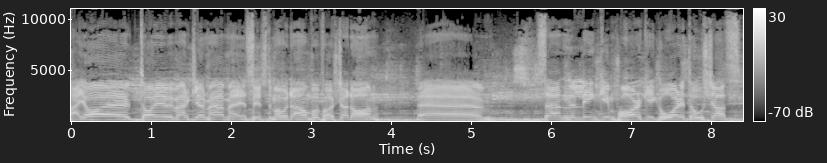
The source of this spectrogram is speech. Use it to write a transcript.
Nej, jag eh, tar ju verkligen med mig System of a Down på första dagen. Eh, sen Linkin Park igår i torsdags.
